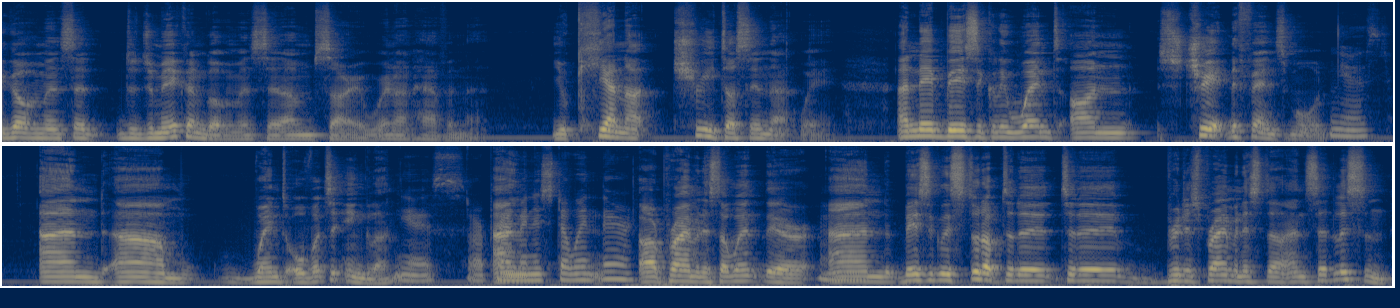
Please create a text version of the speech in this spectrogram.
The government said, the Jamaican government said, I'm sorry, we're not having that. You cannot treat us in that way. And they basically went on straight defense mode Yes. and um, went over to England. Yes. Our prime minister went there. Our prime minister went there and basically stood up to the to the British prime minister and said, "Listen,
